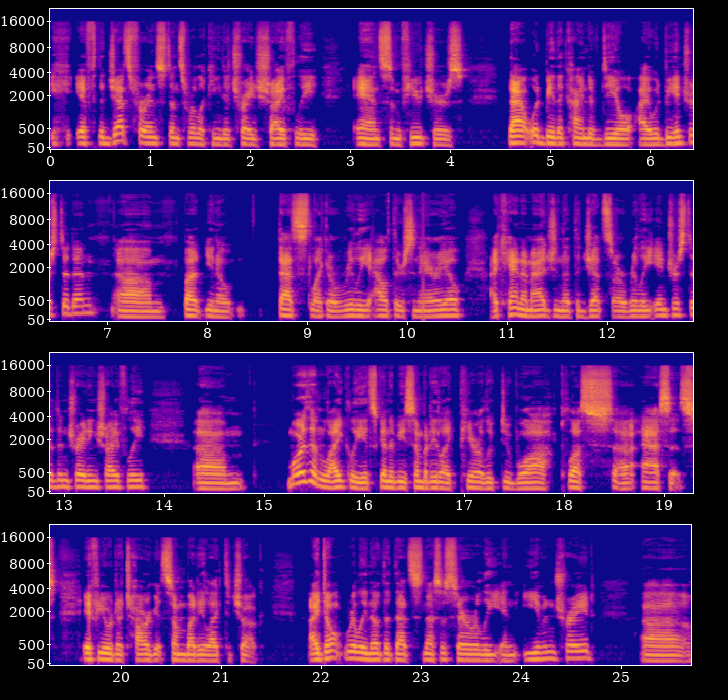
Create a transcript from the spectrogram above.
if the Jets, for instance, were looking to trade Scheifele and some futures, that would be the kind of deal I would be interested in. Um, but you know, that's like a really out there scenario. I can't imagine that the Jets are really interested in trading Scheifele. Um, more than likely, it's going to be somebody like Pierre Luc Dubois plus uh, assets if you were to target somebody like Tkachuk. I don't really know that that's necessarily an even trade. Uh,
